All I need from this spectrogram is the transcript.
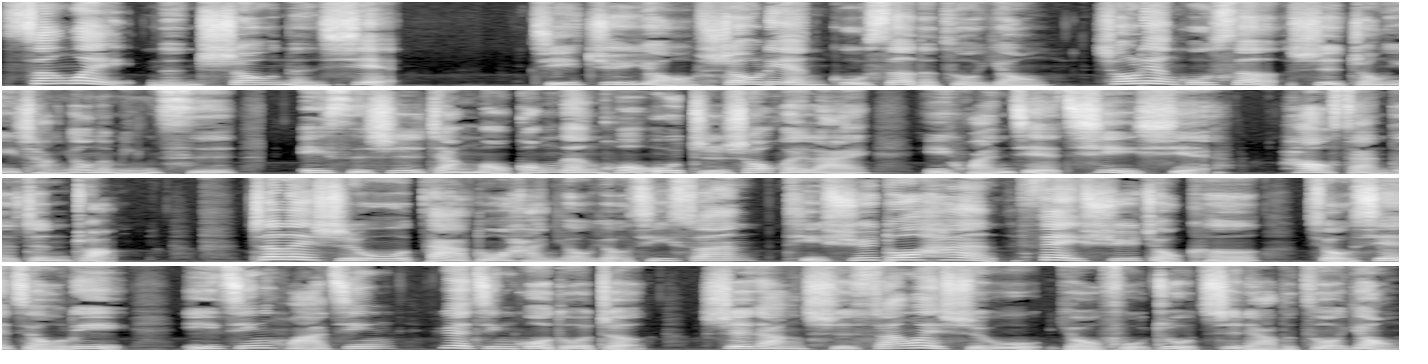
酸味能收能泄，即具有收敛固涩的作用。收敛固涩是中医常用的名词，意思是将某功能或物质收回来，以缓解气血耗散的症状。这类食物大多含有有机酸，体虚多汗、肺虚久咳、久泻久痢、遗精滑精、月经过多者，适当吃酸味食物有辅助治疗的作用。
